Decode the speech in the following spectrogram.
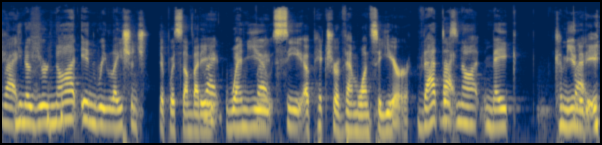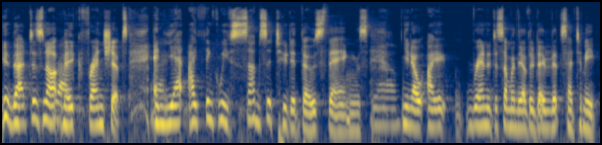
Right. You know, you're not in relationship with somebody right. when you right. see a picture of them once a year. That does not make community. That does not make friendships. And yet I think we've substituted those things. Yeah. You know, I ran into someone the other day that said to me,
